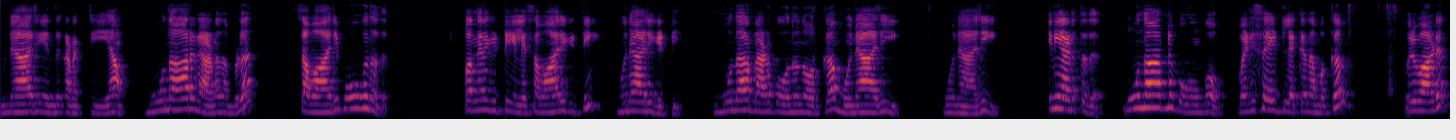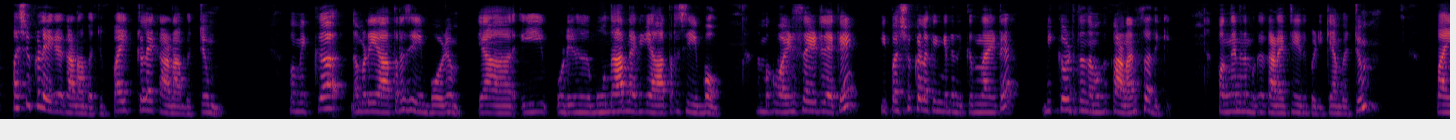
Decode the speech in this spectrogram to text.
മുനാരി എന്ന് കണക്ട് ചെയ്യാം. മൂന്നാറിനാണ് നമ്മൾ സവാരി പോകുന്നത്. അപ്പൊ അങ്ങനെ കിട്ടിയില്ലേ? സവാരി കിട്ടി മുനാരി കിട്ടി. മൂന്നാറിനാണ് പോകുന്നത് ഓർക്കുക. മുനാരി മുനാരി. ഇനി അടുത്തത്. മൂന്നാറിന് പോകുമ്പോൾ വഴി സൈഡിലൊക്കെ നമുക്ക് ഒരുപാട് പശുക്കളെയൊക്കെ കാണാൻ പറ്റും. പൈക്കളെ കാണാൻ പറ്റും. അപ്പൊ മിക്ക നമ്മൾ യാത്ര ചെയ്യുമ്പോഴും ഈ മൂന്നാറിനൊക്കെ യാത്ര ചെയ്യുമ്പോൾ നമുക്ക് വഴി സൈഡിലൊക്കെ ഈ പശുക്കളൊക്കെ ഇങ്ങനെ നിൽക്കുന്നതായിട്ട് മിക്കയിടത്തും നമുക്ക് കാണാൻ സാധിക്കും. അപ്പൊ അങ്ങനെ നമുക്ക് കണക്ട് ചെയ്ത് പഠിക്കാൻ പറ്റും. പൈ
